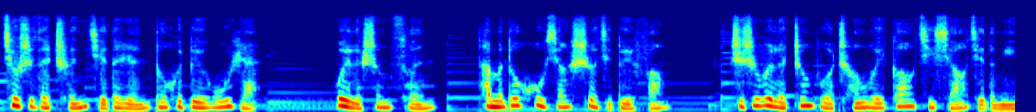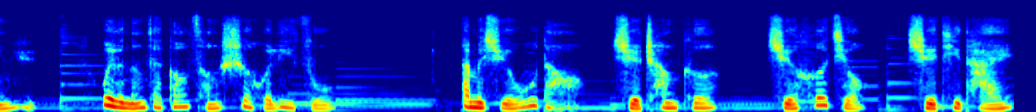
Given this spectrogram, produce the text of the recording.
就是在纯洁的人都会被污染。为了生存，他们都互相设计对方。只是为了争夺成为高级小姐的名誉，为了能在高层社会立足，他们学舞蹈、学唱歌、学喝酒、学 T 台、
